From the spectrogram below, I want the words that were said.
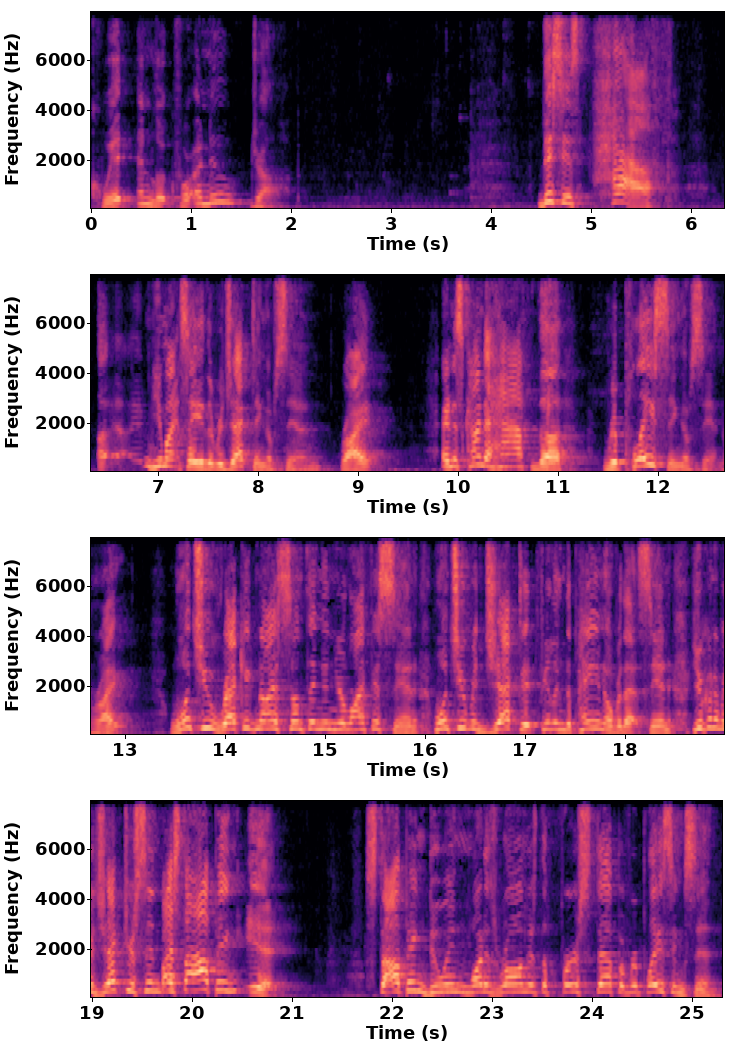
quit and look for a new job. This is half, uh, you might say, the rejecting of sin, right? And it's kind of half the replacing of sin, right? Once you recognize something in your life as sin, once you reject it, feeling the pain over that sin, you're going to reject your sin by stopping it. Stopping doing what is wrong is the first step of replacing sin.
